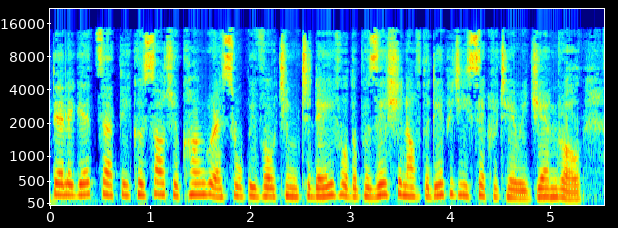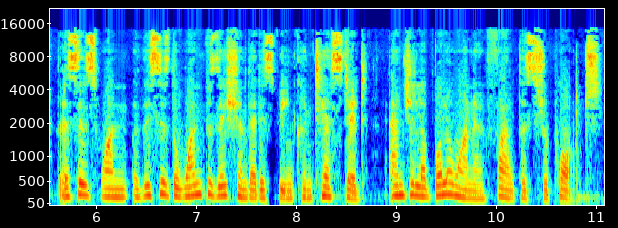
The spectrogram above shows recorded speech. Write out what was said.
Delegates at the COSATU Congress will be voting today for the position of the Deputy Secretary General. This is one. This is the one position that is being contested. Angela Bolowana filed this report.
